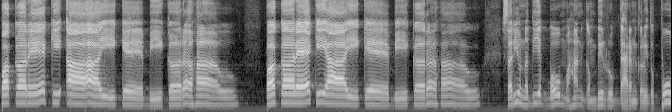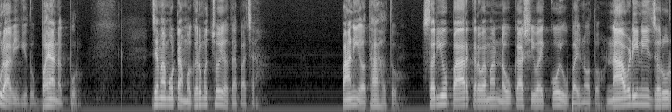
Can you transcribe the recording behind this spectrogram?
પકરે કી આઈ કે બીક રહાઉ. પકરે કિયાઈ કે બીક રહાઉ સરયુ નદીએ બહુ મહાન ગંભીર રૂપ ધારણ કર્યું હતું. પૂર આવી ગયું હતું. ભયાનક પૂર. જેમાં મોટા મગરમચ્છોય હતા પાછા. પાણી અથા હતું. સરયુ પાર કરવામાં નૌકા સિવાય કોઈ ઉપાય નહોતો. નાવડીની જરૂર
